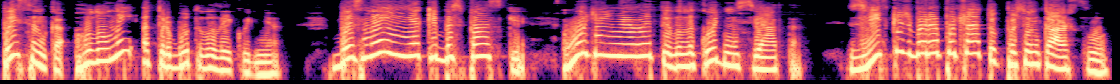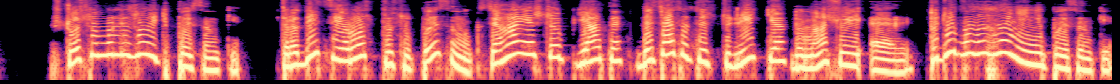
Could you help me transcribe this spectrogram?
Писанка головний атрибут Великодня. Без неї, як і без Пасхи, годі й уявити великодні свята. Звідки ж бере початок писанкарство? Що символізують писанки? Традиція розпису писанок сягає ще в 5-10 століття до нашої ери. Тоді були глиняні писанки,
